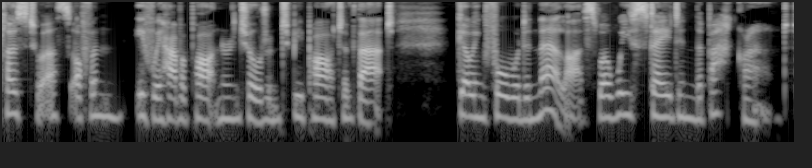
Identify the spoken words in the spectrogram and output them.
close to us, often if we have a partner and children, to be part of that going forward in their lives while we've stayed in the background.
